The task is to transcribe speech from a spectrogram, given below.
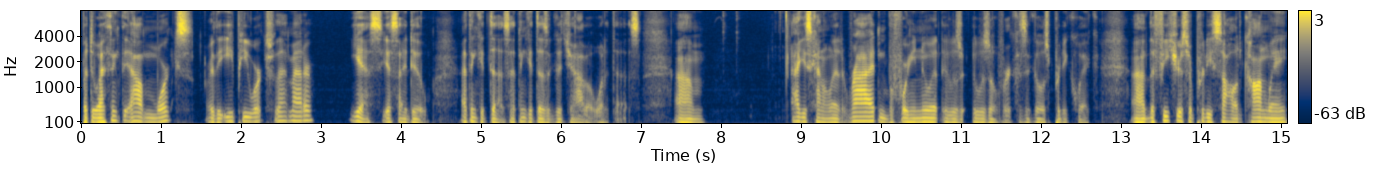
But do I think the album works or the EP works for that matter? Yes, yes I do. I think it does. I think it does a good job at what it does. Um, I just kind of let it ride, and before you knew it, it was it was over because it goes pretty quick. Uh, the features are pretty solid. Conway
